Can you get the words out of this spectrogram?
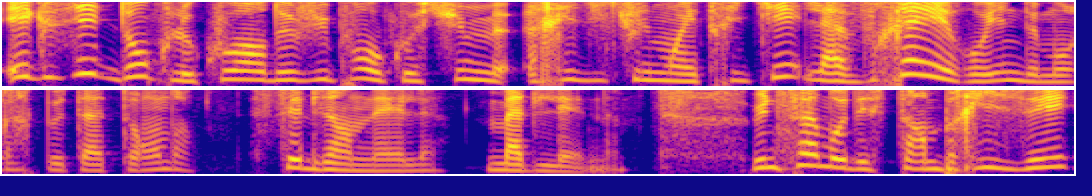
Exit donc le coureur de jupons au costume ridiculement étriqué, la vraie héroïne de Mourir peut attendre, c'est bien elle, Madeleine. Une femme au destin brisé,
